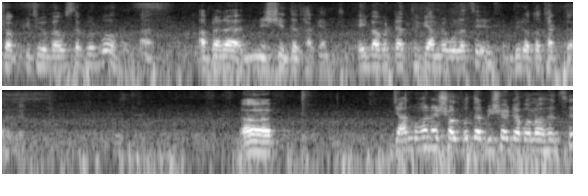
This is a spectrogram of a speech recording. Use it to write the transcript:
সব কিছু ব্যবস্থা করব। আপনারা নিশ্চিন্ত থাকেন। এই ব্যাপারটা থেকে আমরা বলেছি, বিরত থাকতে হবে। যানবাহনের স্বল্পতার বিষয়টা বলা হয়েছে।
